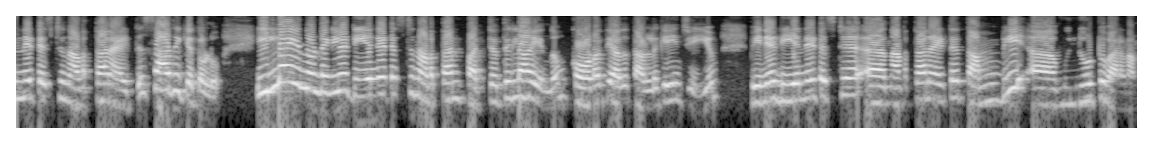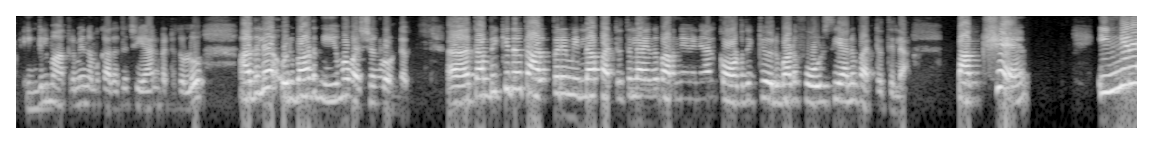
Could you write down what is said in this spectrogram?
എൻ എ ടെസ്റ്റ് നടത്താനായിട്ട് സാധിക്കത്തുള്ളൂ. ഇല്ല എന്നുണ്ടെങ്കിൽ ഡി എൻ എ ടെസ്റ്റ് നടത്താൻ പറ്റത്തില്ല എന്നും കോടതി അത് തള്ളുകയും ചെയ്യും. പിന്നെ ഡി എൻ എ ടെസ്റ്റ് നടത്താനായിട്ട് തമ്പി മുന്നോട്ട് വരണം. എങ്കിൽ മാത്രമേ നമുക്ക് അതൊക്കെ ചെയ്യാൻ പറ്റത്തുള്ളൂ. അതിൽ ഒരുപാട് നിയമവശങ്ങളുണ്ട്. തമ്പിക്ക് ഇത് താല്പര്യമില്ല പറ്റത്തില്ല എന്ന് പറഞ്ഞു കഴിഞ്ഞാൽ കോടതിക്ക് ഒരുപാട് ഫോഴ്സ് ചെയ്യാനും പറ്റത്തില്ല. പക്ഷേ ഇങ്ങനെ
